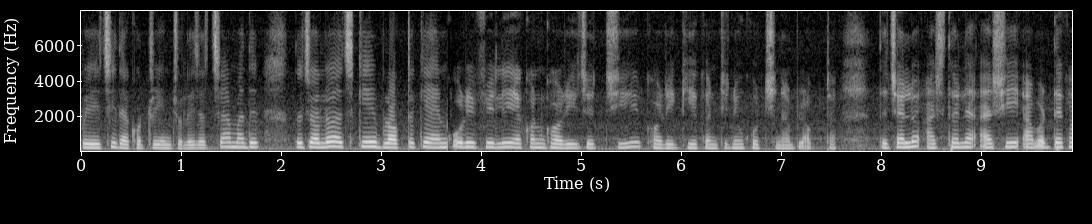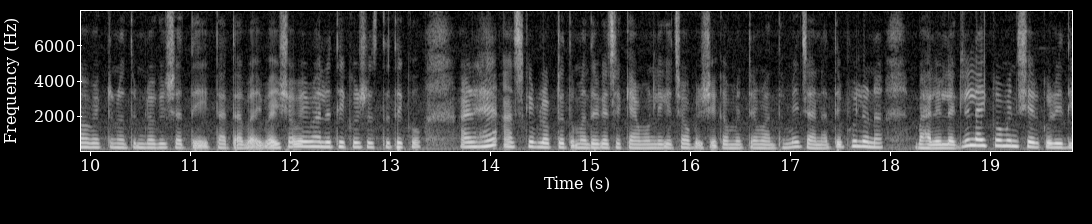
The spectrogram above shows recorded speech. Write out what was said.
পেয়েছি। দেখো ট্রেন চলে যাচ্ছে আমাদের। তো চলো আজকে ব্লগটাকে এন্ড করে। ফেলি, এখন ঘরেই যাচ্ছি। ঘরে গিয়ে কন্টিনিউ করছি না ব্লগটা। তো চলো আজ তাহলে আসি। আবার দেখা হবে একটা নতুন ব্লগের সাথে। Tata, bye bye. সবাই ভালো থেকো, সুস্থ থেকো। আর হ্যাঁ আজকে ব্লগটা তোমাদের কাছে কেমন লেগেছে অবশ্যই কমেন্টের মাধ্যমে জানাতে ভুলো না। ভালো লাগলে লাইক কমেন্ট শেয়ার করে দিও।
